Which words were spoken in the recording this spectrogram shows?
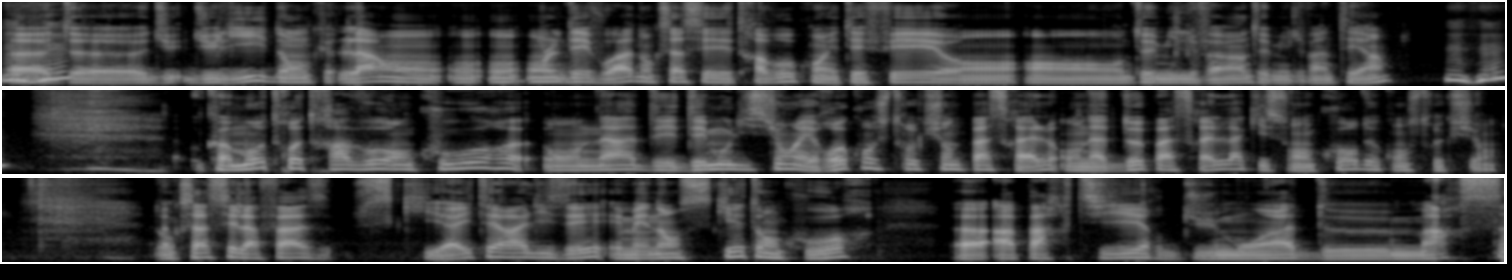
de- du, du lit. Donc là, on, on- on le dévoie. Donc ça, c'est des travaux qui ont été faits en, en 2020-2021. Mhm. Comme autres travaux en cours, on a des démolitions et reconstructions de passerelles. On a deux passerelles là qui sont en cours de construction. Donc ça, c'est la phase ce qui a été réalisé. Et maintenant, ce qui est en cours, euh, à partir du mois de mars,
